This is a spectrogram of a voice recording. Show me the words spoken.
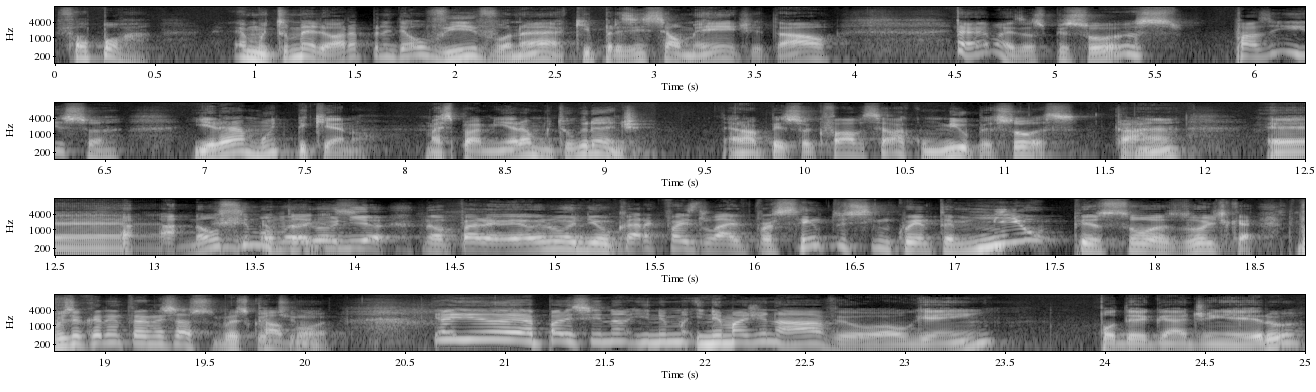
falei, porra, é muito melhor aprender ao vivo, né? Aqui presencialmente e tal. É, mas as pessoas fazem isso. E ele era muito pequeno, mas para mim era muito grande. Era uma pessoa que falava, sei lá, com mil pessoas. Tá. Né? É, não simultâneas. É uma ironia. Não, pera aí, é uma ironia. O cara que faz live para 150 mil pessoas hoje, cara. Depois eu quero entrar nesse assunto, mas tá continua. Tá e aí é, parecia inimaginável alguém poder ganhar dinheiro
